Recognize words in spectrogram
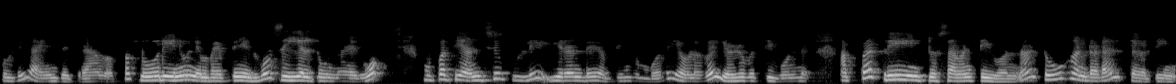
புள்ளி ஐந்து கிராம் அப்ப குளோரினும் நம்ம எப்படி எழுதுவோம்? சிஎல் டூ தான் எழுதுவோம். முப்பத்தி அஞ்சு புள்ளி இரண்டு அப்படிங்கும்போது எவ்வளவு? எழுபத்தி ஒன்னு. அப்ப த்ரீ இன்ட்டு செவன்டி ஒன்னா டூ ஹண்ட்ரட் அண்ட் தேர்ட்டீன்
